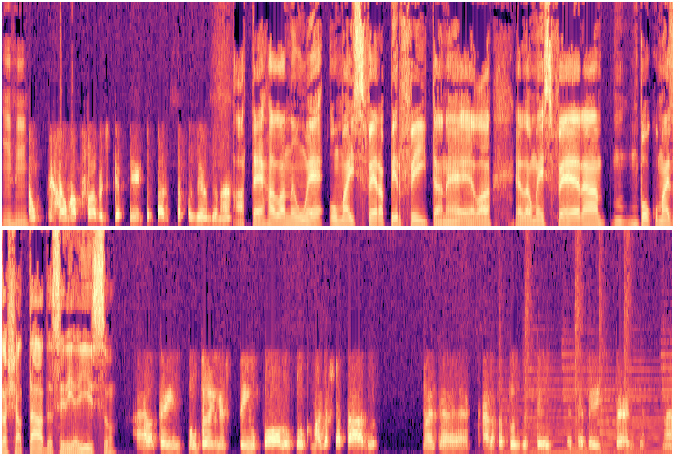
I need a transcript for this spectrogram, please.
uhum. é, é, uma prova de que a ciência sabe o que está fazendo, né? A Terra, ela não é uma esfera perfeita, né? Ela, ela é uma esfera um pouco mais achatada, seria isso? Ela tem montanhas, tem um polo um pouco mais achatado, mas, é, cara, para todos os efeitos, é, é bem esférica, né?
